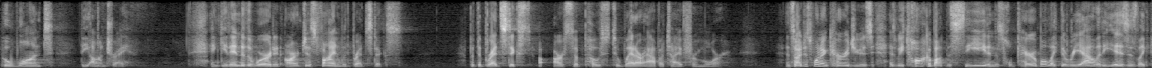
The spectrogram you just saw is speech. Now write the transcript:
who want the entree. And get into the word, it aren't just fine with breadsticks, but the breadsticks are supposed to whet our appetite for more. And so I just want to encourage you as, as we talk about the seed and this whole parable, like the reality is, is like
